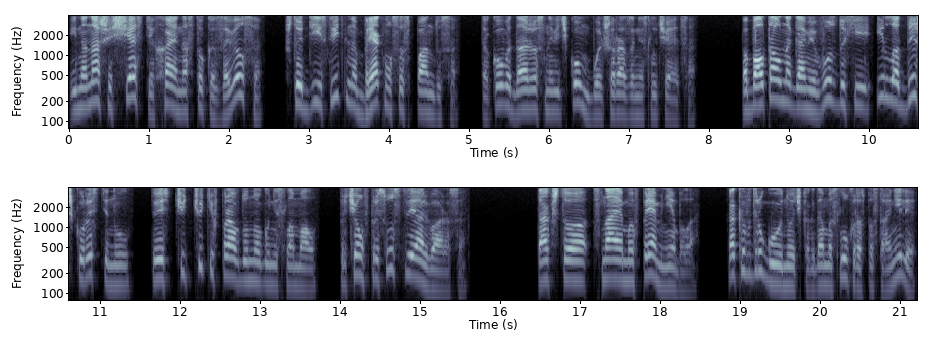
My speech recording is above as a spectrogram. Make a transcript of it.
И на наше счастье Хай настолько завелся, что действительно брякнулся с пандуса, Такого даже с новичком больше раза не случается. Поболтал ногами в воздухе и лодыжку растянул, то есть чуть-чуть и вправду ногу не сломал, причем в присутствии Альвареса. Так что сная мы впрямь не было. Как и в другую ночь, когда мы слух распространили,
